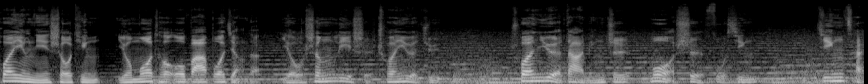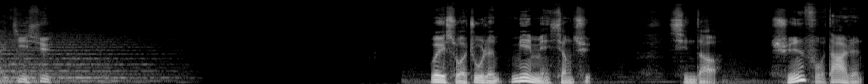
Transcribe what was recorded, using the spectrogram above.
欢迎您收听由摩托欧巴播讲的有声历史穿越剧《穿越大明之末世复兴》，精彩继续。卫所诸人面面相觑，心道：巡抚大人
